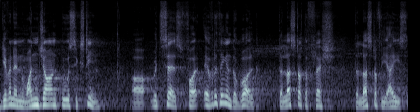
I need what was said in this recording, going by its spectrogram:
given in 1 John 2:16, uh, which says, "For everything in the world, the lust of the flesh, the lust of the eyes,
